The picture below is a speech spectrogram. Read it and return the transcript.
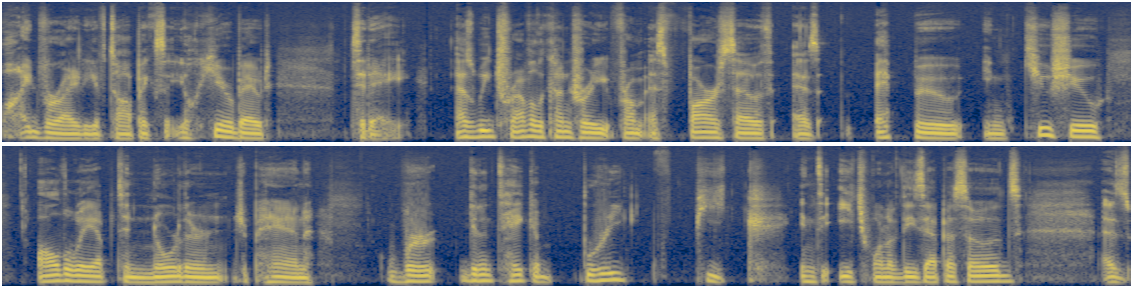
wide variety of topics that you'll hear about today. As we travel the country from as far south as Beppu in Kyushu all the way up to northern Japan, we're going to take a brief peek into each one of these episodes, as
